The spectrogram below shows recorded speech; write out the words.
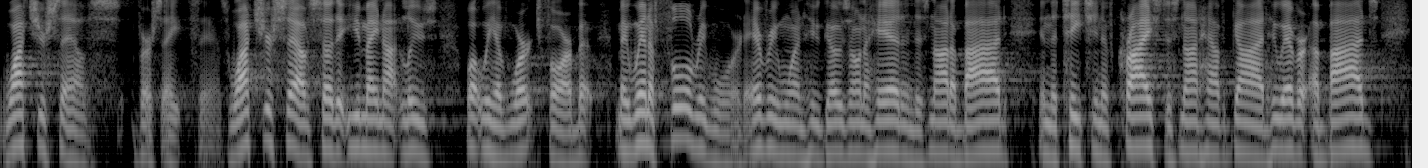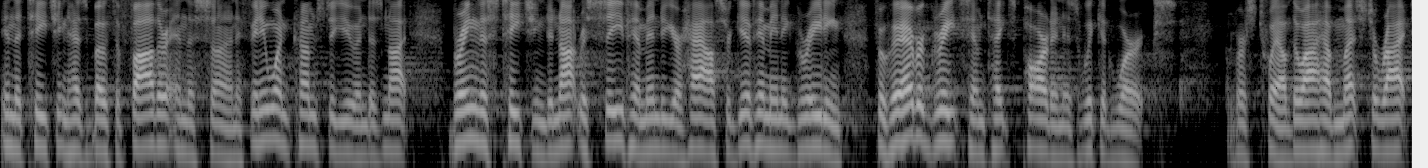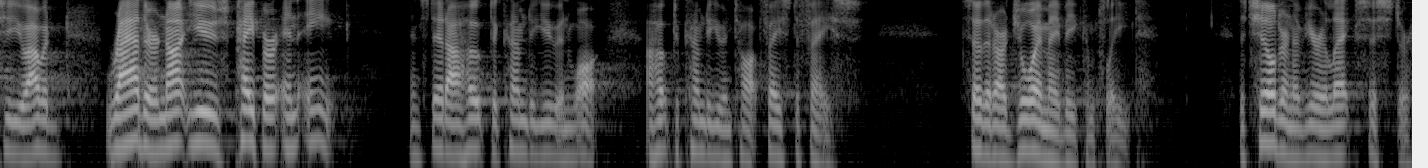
Watch yourselves, verse 8 says. Watch yourselves so that you may not lose what we have worked for, but may win a full reward. Everyone who goes on ahead and does not abide in the teaching of Christ does not have God. Whoever abides in the teaching has both the Father and the Son. If anyone comes to you and does not Bring this teaching. Do not receive him into your house or give him any greeting, for whoever greets him takes part in his wicked works. Verse 12 Though I have much to write to you, I would rather not use paper and ink. Instead, I hope to come to you and walk. I hope to come to you and talk face to face so that our joy may be complete. The children of your elect sister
